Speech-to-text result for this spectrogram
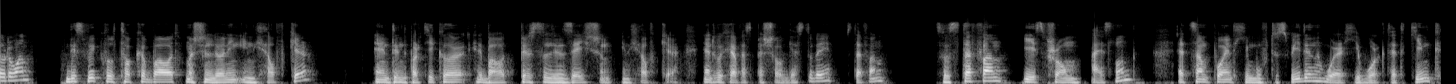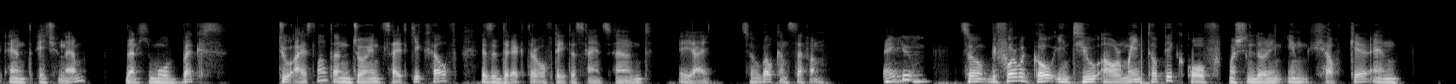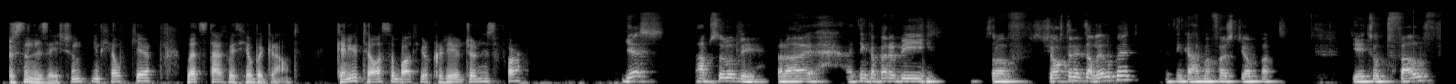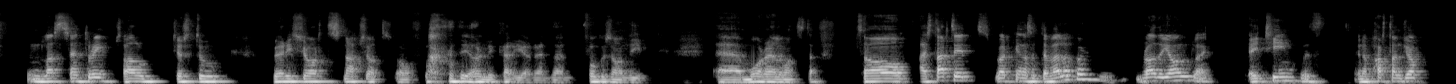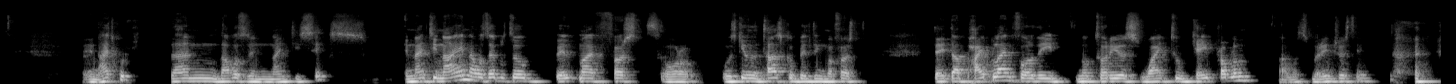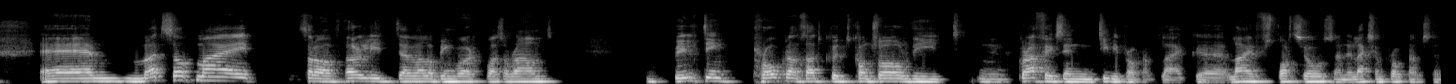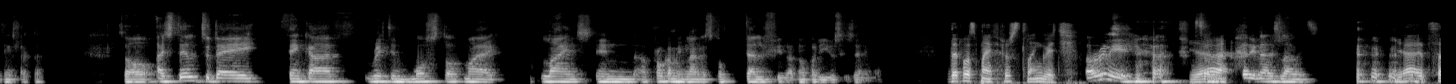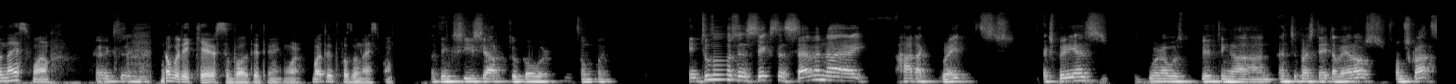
everyone. This week we'll talk about machine learning in healthcare and in particular about personalization in healthcare. And we have a special guest today, Stefan. So Stefan is from Iceland. At some point he moved to Sweden where he worked at King and H&M. Then he moved back to Iceland and joined Sidekick Health as a director of data science and AI. So welcome Stefan. Thank you. So before we go into our main topic of machine learning in healthcare and personalization in healthcare, let's start with your background. Can you tell us about your career journey so far? Yes, absolutely. But I, I think I better be sort of shorten it a little bit. I think I had my first job at the age of 12 in the last century. So I'll just do very short snapshots of the early career and then focus on the uh, more relevant stuff. So I started working as a developer rather young, like 18, with in a part-time job in high school. Then that was in 96. In 99, I was able to build my first, or was given the task of building my first data pipeline for the notorious Y2K problem. That was very interesting. and much of my sort of early developing work was around building programs that could control the mm, graphics in TV programs like uh, live sports shows and election programs and things like that. So I still today think I've written most of my lines in a programming language called Delphi that nobody uses anymore. That was my first language. Oh, really? Yeah. very nice language. yeah, it's a nice one. Exactly. Nobody cares about it anymore, but it was a nice one. I think C sharp took over at some point in 2006 and 7 i had a great experience where i was building an enterprise data warehouse from scratch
